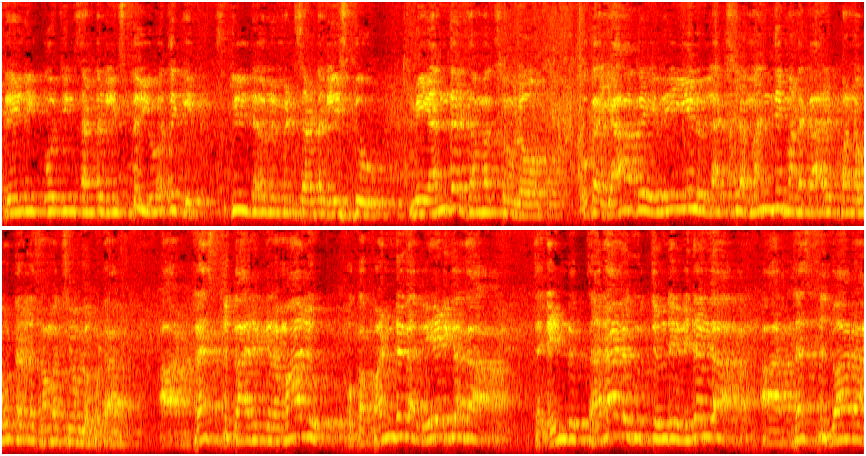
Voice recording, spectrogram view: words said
ట్రైనింగ్ కోచింగ్ సెంటర్లు ఇస్తూ యువతకి స్కిల్ డెవలప్మెంట్ సెంటర్లు ఇస్తూ మీ అందరి సమక్షంలో ఒక యాభై వెయ్యిలు లక్ష మంది మన కార్య మన ఓటర్ల సమక్షంలో కూడా ఆ ట్రస్ట్ కార్యక్రమాలు ఒక పండుగ వేడుకగా రెండు తరాలు గుర్తుండే విధంగా ఆ ట్రస్ట్ ద్వారా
